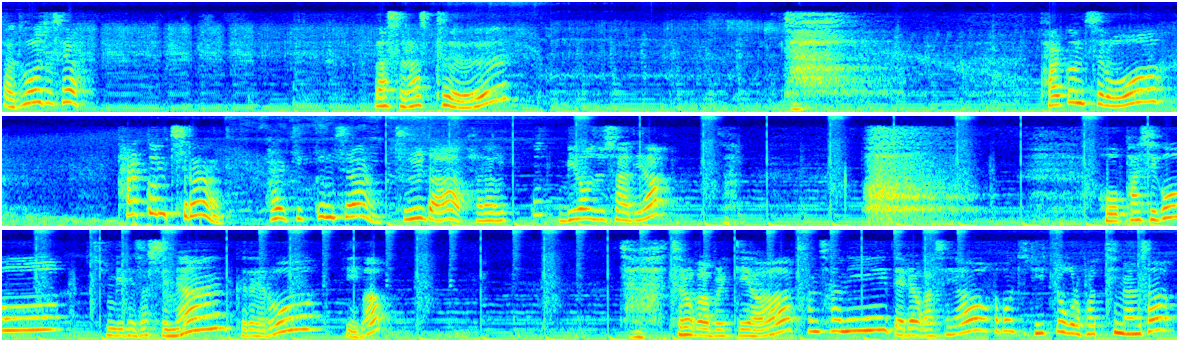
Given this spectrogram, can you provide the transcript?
자, 누워주세요. 라스트, 라스트. 자, 발꿈치로, 팔꿈치랑 발 뒤꿈치랑 둘 다 바닥을 꾹 밀어주셔야 돼요. 자, 후, 호흡하시고, 준비되셨으면 그대로 힙업. 자, 들어가 볼게요. 천천히 내려가세요. 허벅지 뒤쪽으로 버티면서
